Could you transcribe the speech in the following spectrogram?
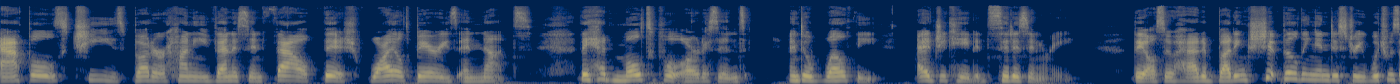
apples, cheese, butter, honey, venison, fowl, fish, wild berries, and nuts. They had multiple artisans and a wealthy, educated citizenry. They also had a budding shipbuilding industry, which was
